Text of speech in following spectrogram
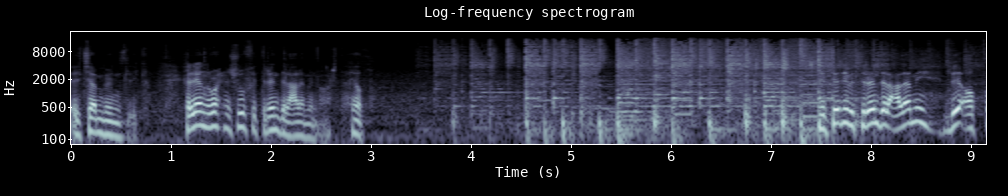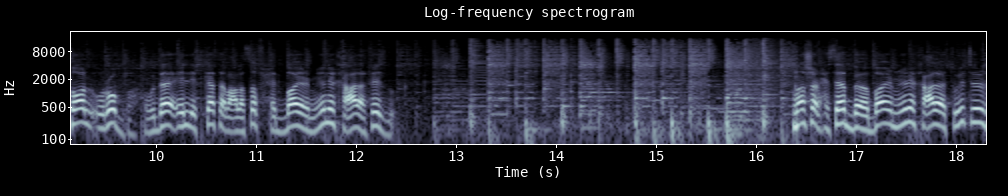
وال Champions League. خلينا نروح نشوف الترند العالمي النهارده. يلا. نبتدي بالترند العالمي بأبطال أوروبا وده اللي اتكتب على صفحة بايرن ميونخ على فيسبوك. نشر حساب بايرن ميونخ على تويتر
